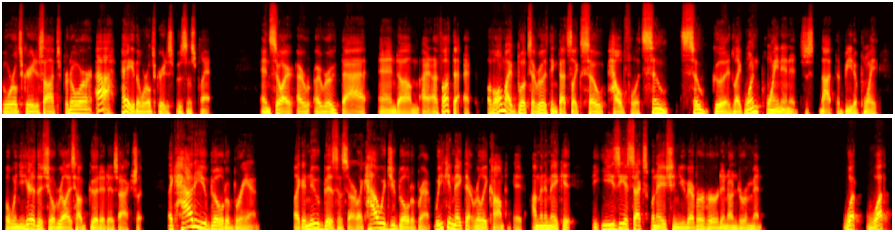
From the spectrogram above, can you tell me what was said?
the world's greatest entrepreneur. Ah, hey, the world's greatest business plan. And so I, I, I wrote that, and um, I, I, thought that of all my books, I really think that's like so helpful. It's so so good. Like one point in it, just not to beat a point, but when you hear this, you'll realize how good it is actually. Like, how do you build a brand? Like a new business owner, like how would you build a brand? We can make that really complicated. I'm going to make it the easiest explanation you've ever heard in under a minute. What what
